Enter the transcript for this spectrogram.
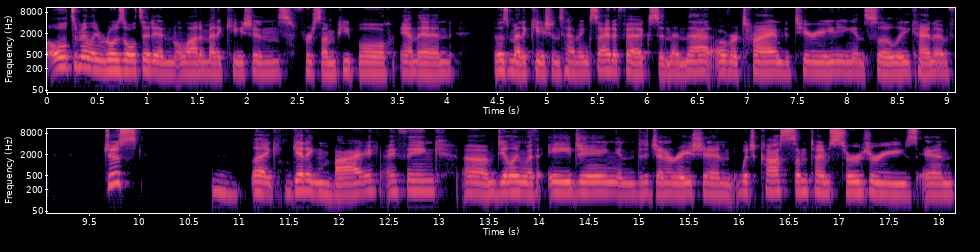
ultimately resulted in a lot of medications for some people and then those medications having side effects and then that over time deteriorating and slowly kind of just like getting by i think um, dealing with aging and degeneration which costs sometimes surgeries and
